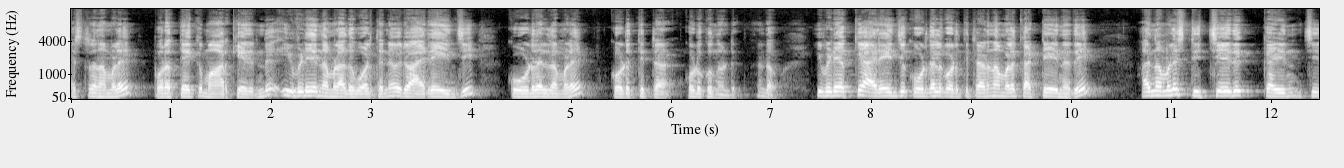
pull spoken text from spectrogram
എക്സ്ട്രാ നമ്മൾ പുറത്തേക്ക് മാർക്ക് ചെയ്തിട്ടുണ്ട്. ഇവിടെയും നമ്മൾ അതുപോലെ തന്നെ ഒരു അര ഇഞ്ച് കൂടുതൽ നമ്മൾ കൊടുത്തിട്ട് കൊടുക്കുന്നുണ്ട്. കണ്ടോ? ഇവിടെയൊക്കെ അര ഇഞ്ച് കൂടുതൽ കൊടുത്തിട്ടാണ് നമ്മൾ കട്ട് ചെയ്യുന്നത്. അത് നമ്മൾ സ്റ്റിച്ച് ചെയ്ത് കഴിഞ്ഞ്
